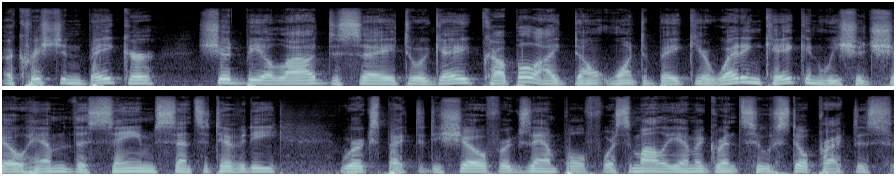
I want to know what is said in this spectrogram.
a Christian baker should be allowed to say to a gay couple, I don't want to bake your wedding cake, and we should show him the same sensitivity we're expected to show, for example, for Somali immigrants who still practice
